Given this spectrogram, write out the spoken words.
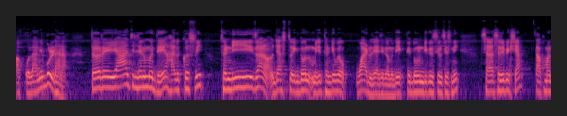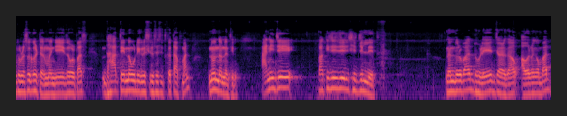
अकोला आणि बुलढाणा. तर या जिल्ह्यांमध्ये हलकशी थंडी जा जास्त एक दोन म्हणजे थंडी वाढली या जिल्ह्यामध्ये. एक ते दोन डिग्री सेल्सिअसनी सरासरीपेक्षा तापमान थोडंसं घटेल. म्हणजे जवळपास दहा ते नऊ डिग्री सेल्सिअस इतकं तापमान नोंदवण्यात येईल. आणि जे बाकीचे जे जिल्हे आहेत नंदुरबार धुळे जळगाव औरंगाबाद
